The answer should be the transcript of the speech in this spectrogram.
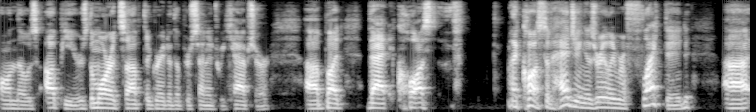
on those up years. The more it's up, the greater the percentage we capture. Uh, but that cost, that cost of hedging is really reflected uh,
